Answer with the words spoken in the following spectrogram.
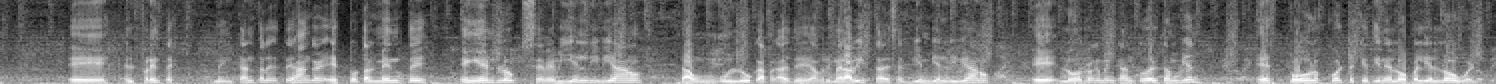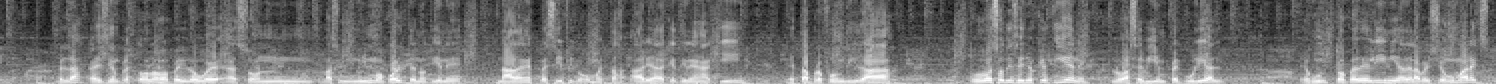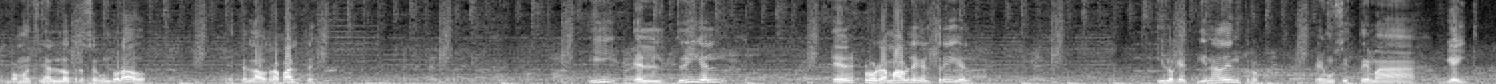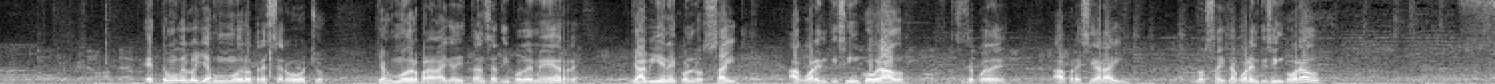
Eh, el frente, me encanta este hangar, es totalmente en M-Block, se ve bien liviano da un, look a, de, a, primera vista de ser bien, bien liviano. Eh, lo otro que me encantó de él también es todos los cortes que tiene el upper y el lower, ¿verdad? Casi siempre todos los upper y lower son, va a ser un mismo corte, no tiene nada en específico como estas áreas que tienes aquí, esta profundidad. Todos esos diseños que tiene lo hace bien peculiar. Es un tope de línea de la versión Humarex. Vamos a enseñar el otro segundo lado. Esta es la otra parte y el trigger es programable en el trigger y lo que tiene adentro es un sistema gate. Este modelo ya es un modelo 308, ya es un modelo para larga distancia tipo DMR. Ya viene con los sights a 45 grados, si se puede apreciar ahí, los sights a 45 grados.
